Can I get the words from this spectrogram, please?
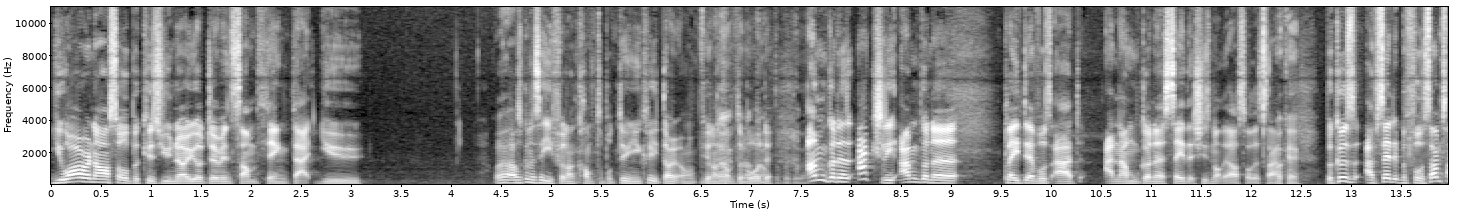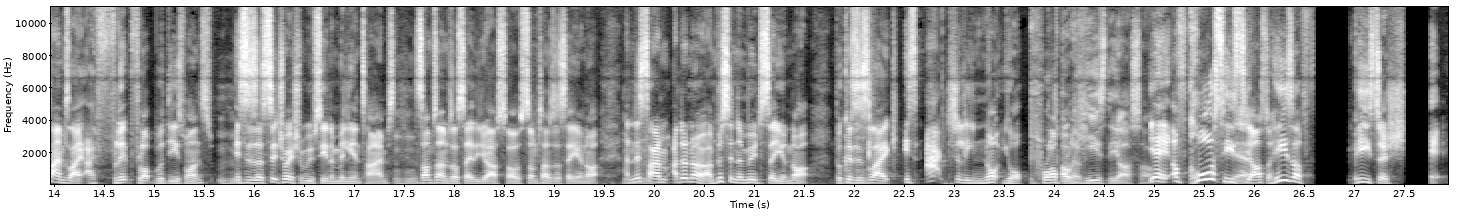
you are an asshole because you know you're doing something that you. Well, I was gonna say you feel uncomfortable doing. You clearly don't um, feel don't uncomfortable. doing. uncomfortable doing. I'm gonna actually, I'm gonna play devil's ad, and I'm gonna say that she's not the asshole this time. Okay. Because I've said it before. Sometimes like I flip flop with these ones. Mm-hmm. This is a situation we've seen a million times. Sometimes I'll say that you're asshole. Sometimes I'll say you're not. And this Mm-hmm. time I don't know. I'm just in the mood to say you're not because it's like it's actually not your problem. Oh, he's the asshole. Yeah, of course he's the asshole. He's a piece of shit.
